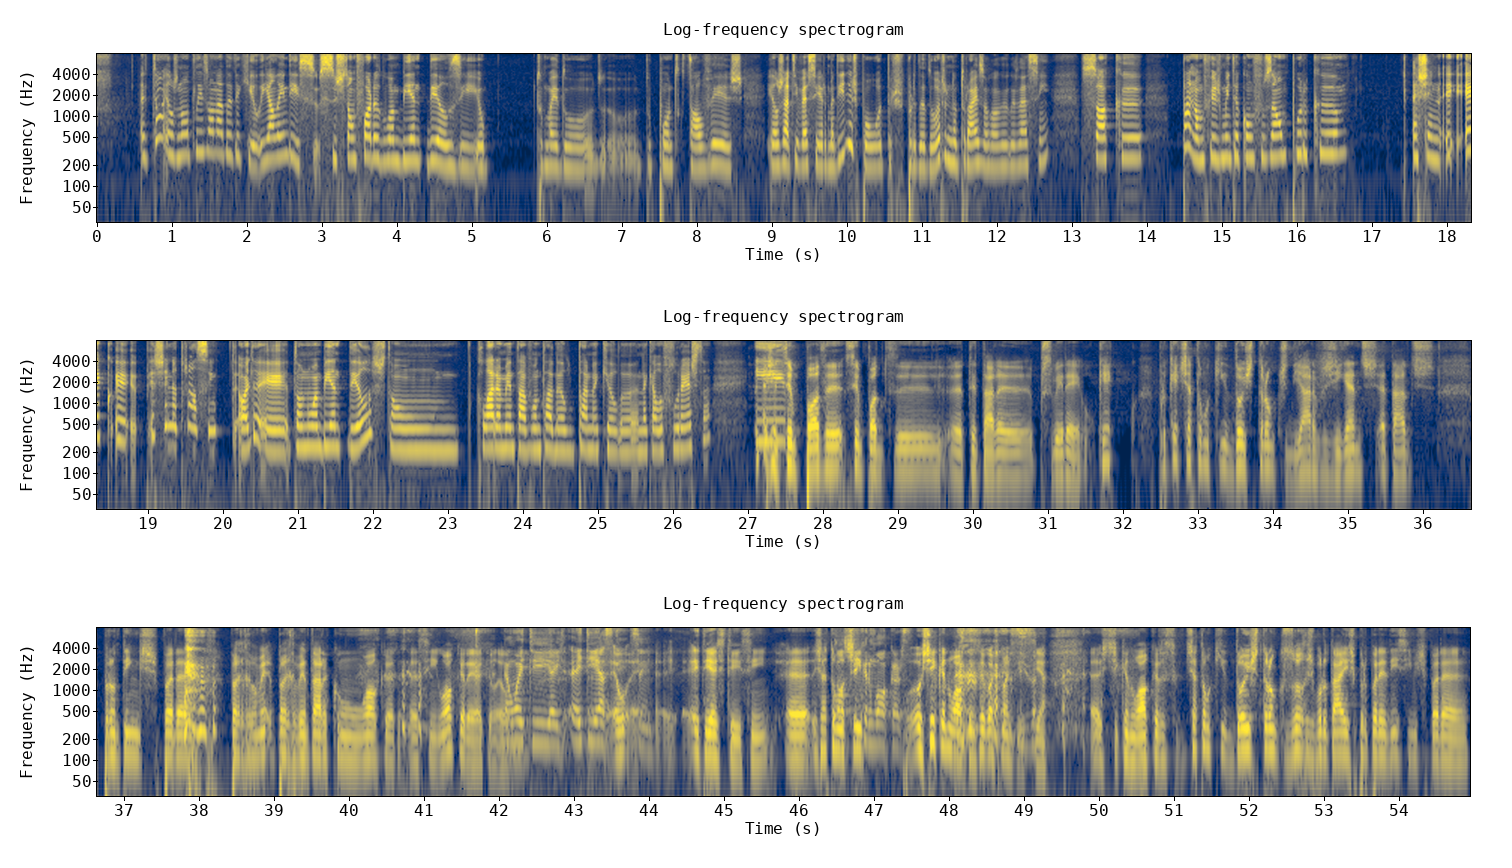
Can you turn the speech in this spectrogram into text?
Então eles não utilizam nada daquilo. E além disso, se estão fora do ambiente deles, e eu tomei do, do, do ponto que talvez eles já tivessem armadilhas para outros predadores naturais ou qualquer coisa assim, só que pá, não me fez muita confusão porque achei, é, é, é, achei natural, sim. Olha, é, estão no ambiente deles, estão claramente à vontade de lutar naquela, naquela floresta. E... A gente sempre pode, sempre pode uh, tentar uh, perceber é o que é porque é que já estão aqui dois troncos de árvores gigantes atados prontinhos para, para, para rebentar com um Walker, assim, Walker é aquele... É, é um AT, ATST, é, o, sim. ATST, sim. Uh, já estão aqui... Chicken Walkers. Os Chicken Walkers, eu gosto mais disso, yeah. uh, Os Chicken Walkers, já estão aqui dois troncos horros brutais preparadíssimos para...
